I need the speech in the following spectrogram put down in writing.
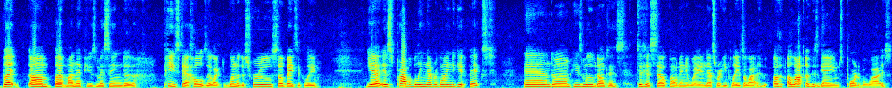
But um but my nephew's missing the piece that holds it like one of the screws, so basically yeah, it's probably never going to get fixed. And um he's moved on to his to his cell phone anyway, and that's where he plays a lot a, a lot of his games portable wise.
